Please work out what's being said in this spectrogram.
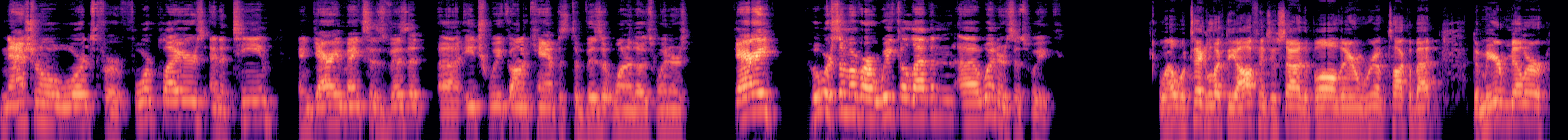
National Awards for four players and a team. And Gary makes his visit uh, each week on campus to visit one of those winners. Gary, who were some of our Week 11 uh, winners this week? Well, we'll take a look at the offensive side of the ball there. We're going to talk about Dymere Miller,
